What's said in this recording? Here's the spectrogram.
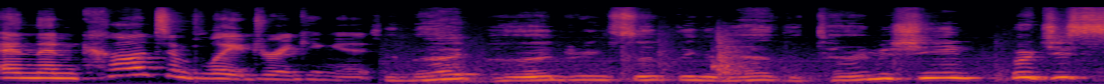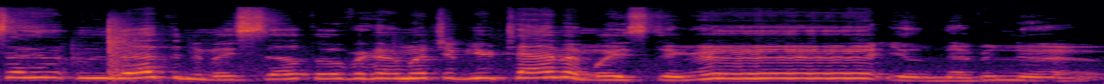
and then contemplate drinking it. Am I pondering something about the time machine? Or just silently laughing to myself over how much of your time I'm wasting? You'll never know.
